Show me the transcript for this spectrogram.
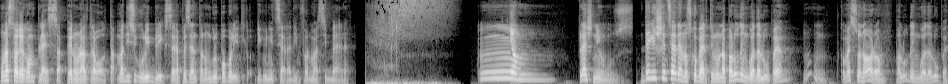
Una storia complessa per un'altra volta, ma di sicuro i BRICS rappresentano un gruppo politico di cui iniziare ad informarsi bene. Gnom. Flash News. Degli scienziati hanno scoperto in una palude in Guadalupe. Mm, Com'è sonoro? Palude in Guadalupe.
